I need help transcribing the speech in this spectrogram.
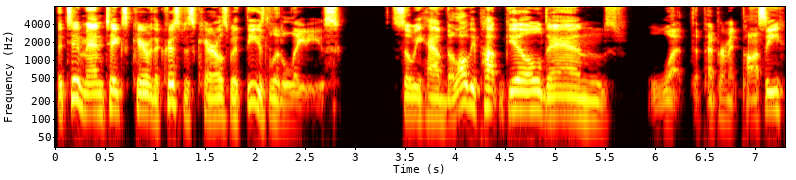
the Tin Man takes care of the Christmas carols with these little ladies. So we have the Lollipop Guild and. what, the Peppermint Posse?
